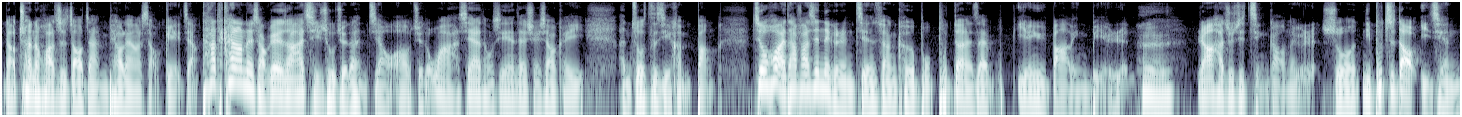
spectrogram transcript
然后穿的花枝招展、很漂亮的小 gay，这样他看到那小 gay 的时候，他起初觉得很骄傲，觉得哇，现在同性恋在学校可以很做自己，很棒。结果后来他发现那个人尖酸刻薄，不断的在言语霸凌别人，嗯。然后他就去警告那个人说：“你不知道以前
